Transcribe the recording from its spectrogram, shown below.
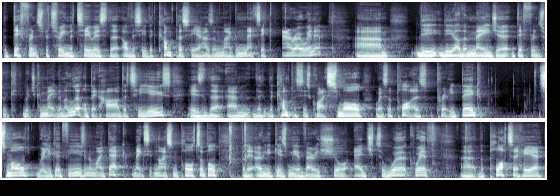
The difference between the two is that obviously the compass here has a magnetic arrow in it. Um, the, the other major difference which, which can make them a little bit harder to use is that um, the, the compass is quite small, whereas the plotter's pretty big. Small, really good for using on my deck, makes it nice and portable, but it only gives me a very short edge to work with. Uh, the plotter here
